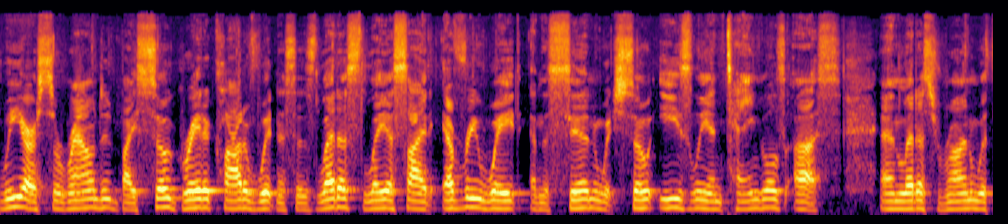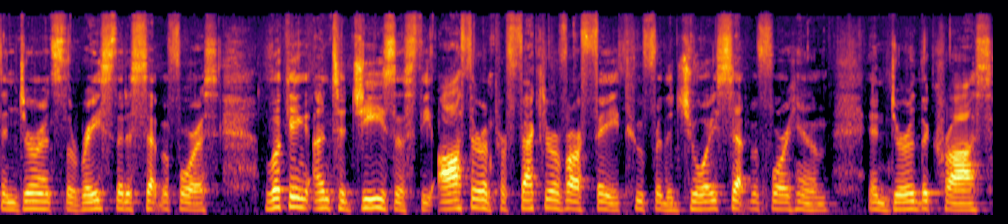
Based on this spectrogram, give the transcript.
we are surrounded by so great a cloud of witnesses, let us lay aside every weight and the sin which so easily entangles us and let us run with endurance the race that is set before us, looking unto Jesus, the author and perfecter of our faith, who for the joy set before him endured the cross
